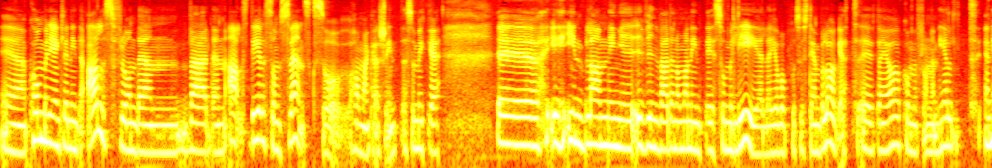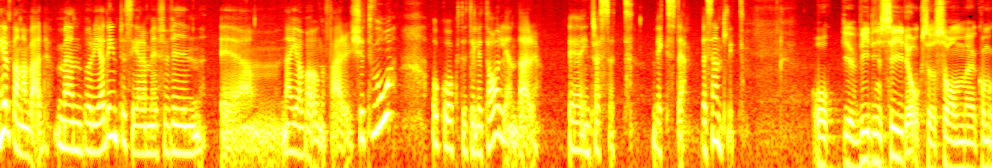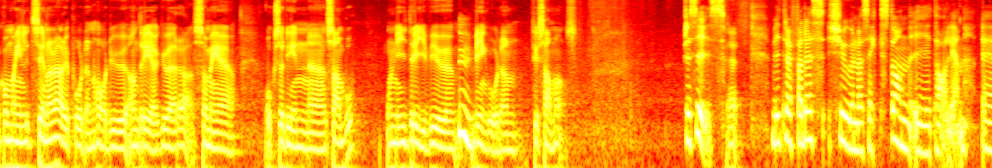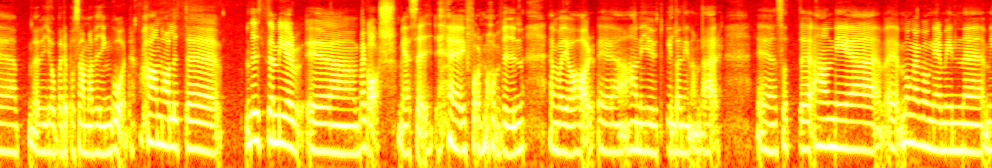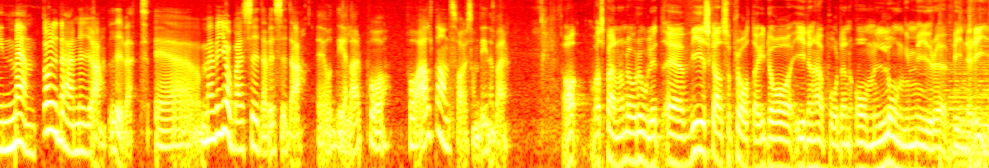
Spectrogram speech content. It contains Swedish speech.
Eh, kommer egentligen inte alls från den världen alls. Dels som svensk så har man kanske inte så mycket eh, inblandning i, i vinvärlden om man inte är sommelier eller jobbar på Systembolaget. Eh, utan jag kommer från en helt, en helt annan värld. Men började intressera mig för vin eh, när jag var ungefär 22 och åkte till Italien där eh, intresset växte väsentligt. Och eh, vid din sida också som eh, kommer komma in lite senare här i podden har du Andrea Guerra som är också din eh, sambo. Och ni driver ju mm. vingården tillsammans. Precis. Vi träffades 2016 i Italien. Eh, vi jobbade på samma vingård. Han har lite lite mer eh, bagage med sig i form av vin än vad jag har. Eh, han är ju utbildad inom det här. Eh, så att, eh, han är eh, många gånger min, min mentor i det här nya livet. men vi jobbar sida vid sida och delar på, på allt ansvar som det innebär. Ja, vad spännande och roligt. Eh, vi ska alltså prata idag i den här podden om Långmyre vineri.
